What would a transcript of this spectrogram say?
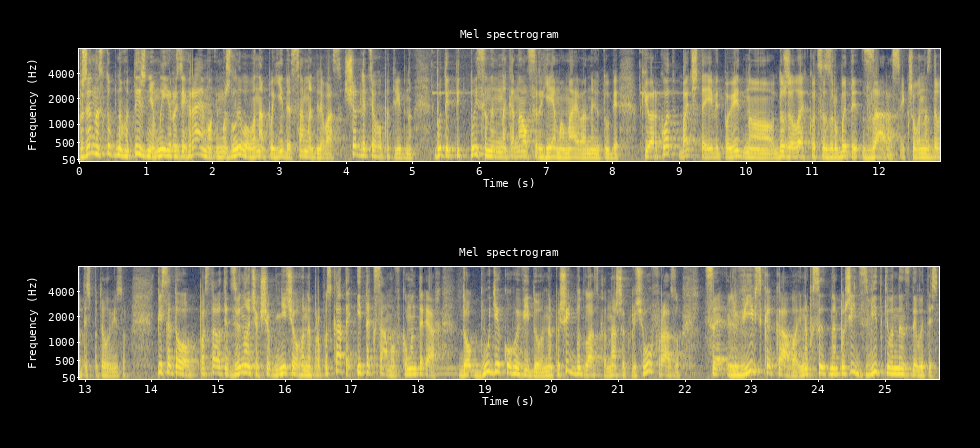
Вже наступного тижня ми її розіграємо, і можливо вона поїде саме для вас. Що для цього потрібно? Бути підписаним на канал Сергія Мамаєва на Ютубі. QR-код, бачите, і відповідно дуже легко це зробити зараз, якщо ви нас дивитесь по телевізору. Після того поставити дзвіночок, щоб нічого не пропускати. І так само в коментарях до будь-якого відео напишіть, будь ласка, нашу ключову фразу. Це львівська кава. І напиши- напишіть, звідки ви нас дивитесь.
